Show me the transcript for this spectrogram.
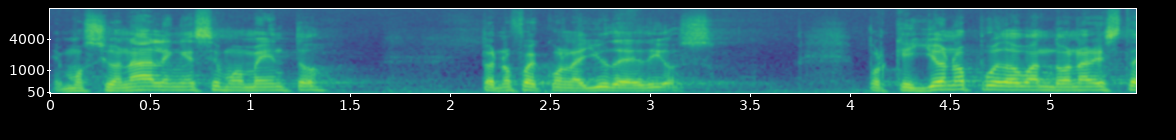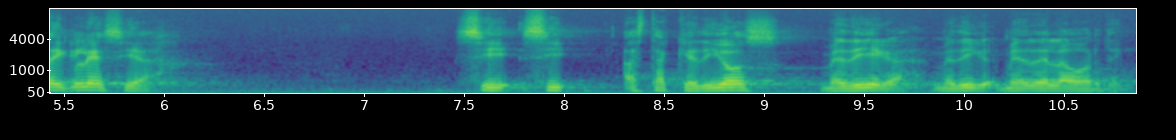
Emocional en ese momento, pero no fue con la ayuda de Dios. Porque yo no puedo abandonar esta iglesia si, si, hasta que Dios me diga, me, diga, me dé la orden.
